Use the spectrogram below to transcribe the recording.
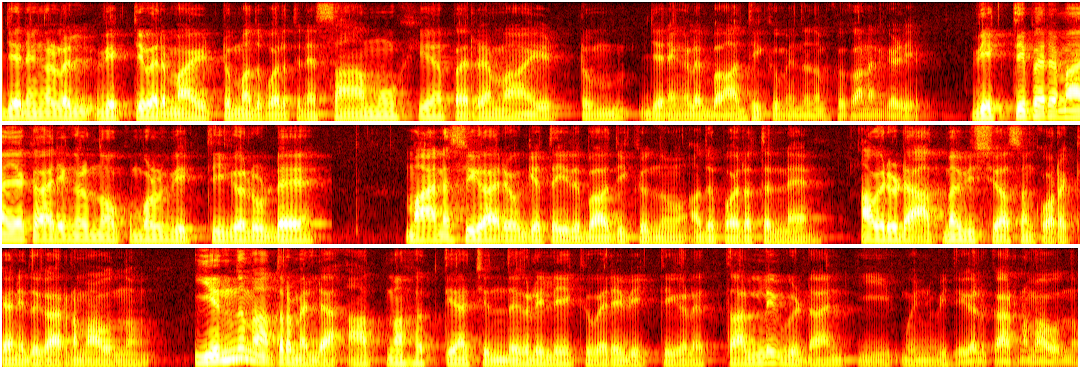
ജനങ്ങളിൽ വ്യക്തിപരമായിട്ടും അതുപോലെ തന്നെ സാമൂഹ്യപരമായിട്ടും ജനങ്ങളെ ബാധിക്കുമെന്ന് നമുക്ക് കാണാൻ കഴിയും. വ്യക്തിപരമായ കാര്യങ്ങൾ നോക്കുമ്പോൾ വ്യക്തികളുടെ മാനസികാരോഗ്യത്തെ ഇത് ബാധിക്കുന്നു. അതുപോലെ തന്നെ അവരുടെ ആത്മവിശ്വാസം കുറയ്ക്കാൻ ഇത് കാരണമാകുന്നു എന്ന് മാത്രമല്ല ആത്മഹത്യാ ചിന്തകളിലേക്ക് വരെ വ്യക്തികളെ തള്ളിവിടാൻ ഈ മുൻവിധികൾ കാരണമാകുന്നു.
